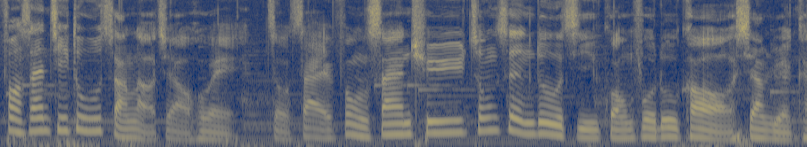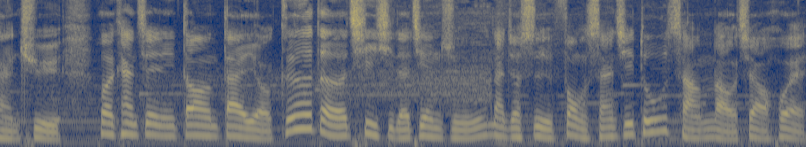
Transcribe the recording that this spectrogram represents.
凤山基督长老教会。走在凤山区中正路及光复路口，向远看去，会看见一栋带有歌德气息的建筑，那就是凤山基督长老教会。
